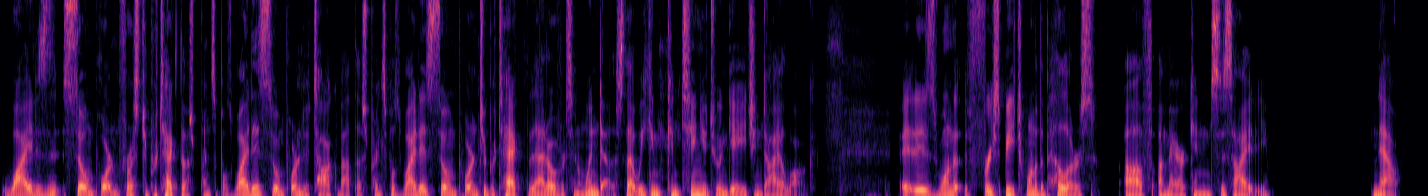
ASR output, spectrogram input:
why it is so important for us to protect those principles, why it is so important to talk about those principles, why it is so important to protect that Overton window so that we can continue to engage in dialogue. It is one of free speech, one of the pillars of American society. Now,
